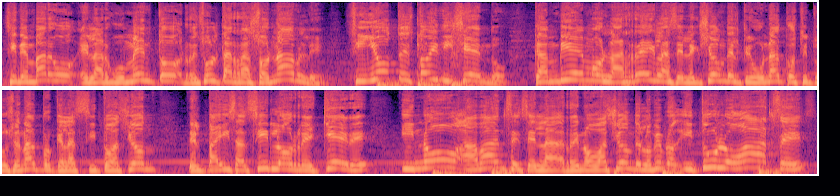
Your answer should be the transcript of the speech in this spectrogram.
Sin embargo, el argumento resulta razonable. Si yo te estoy diciendo, cambiemos las reglas de elección del Tribunal Constitucional porque la situación del país así lo requiere y no avances en la renovación de los miembros y tú lo haces,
